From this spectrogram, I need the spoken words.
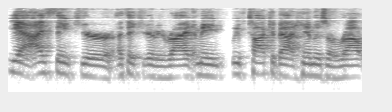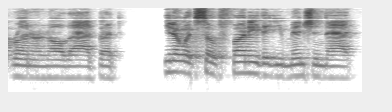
Yeah, I think you're. I think you're going to be right. I mean, we've talked about him as a route runner and all that, but you know what's so funny that you mentioned that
